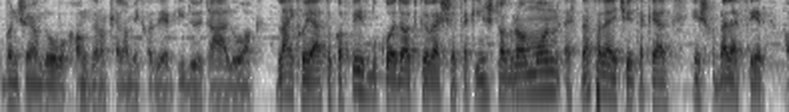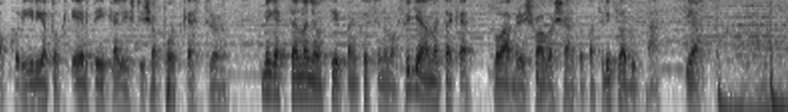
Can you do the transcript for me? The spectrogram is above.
abban is olyan dolgok hangzanak el, amik azért időt állóak. Lájkoljátok a Facebook oldalt, kövessetek Instagramon, ezt ne felejtsétek el, és ha belefér, akkor írjatok értékelést is a podcastről. Még egyszer nagyon szépen köszönöm a figyelmeteket, továbbra is hallgassátok a tripla. Sziasztok!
